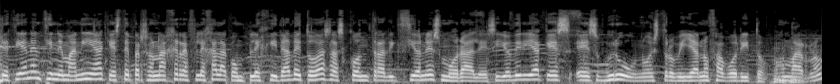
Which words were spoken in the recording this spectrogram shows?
Decían en Cinemanía que este personaje refleja la complejidad de todas las contradicciones morales y yo diría que es, es Gru, nuestro villano favorito, Omar, ¿no?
